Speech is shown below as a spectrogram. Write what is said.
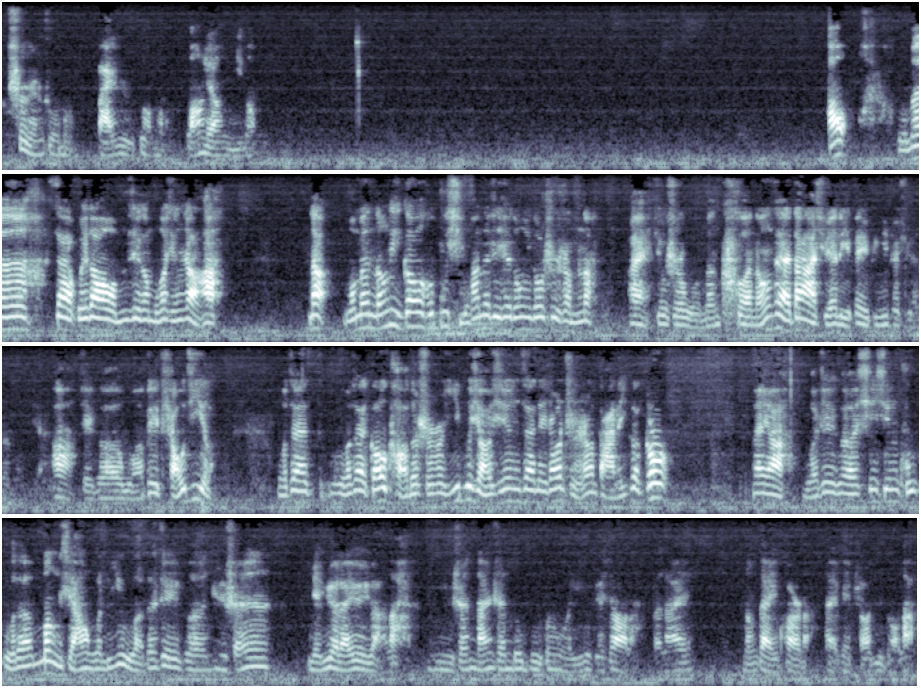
痴人说梦、白日做梦、黄粱一梦。好，我们再回到我们这个模型上啊。那我们能力高和不喜欢的这些东西都是什么呢？哎，就是我们可能在大学里被逼着学的东西啊。这个我被调剂了，我在我在高考的时候一不小心在那张纸上打了一个勾。哎呀，我这个辛辛苦苦的梦想，我离我的这个女神也越来越远了。女神男神都不跟我一个学校了，本来能在一块儿的，哎，被调剂走了。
